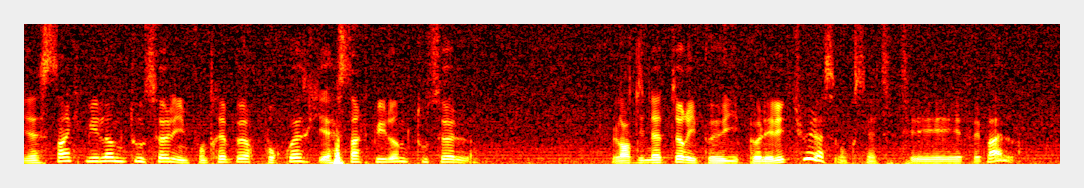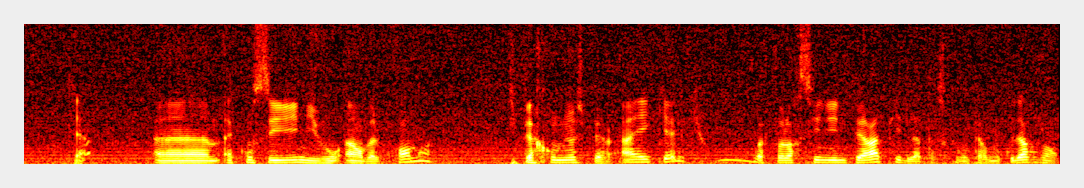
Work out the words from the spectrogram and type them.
Il y a 5000 hommes tout seuls, ils me font très peur. Pourquoi est-ce qu'il y a 5000 hommes tout seuls? L'ordinateur, il peut, peut les tuer là, donc c'est fait mal. Tiens, un conseiller niveau 1, on va le prendre. Je perds combien Je perds 1 et quelques. Va falloir signer une paix rapide là parce qu'on perd beaucoup d'argent.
